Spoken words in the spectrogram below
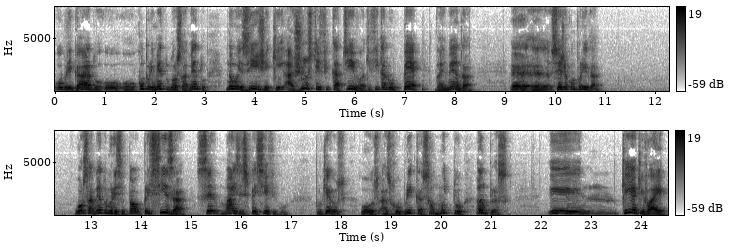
obrigado, o, o cumprimento do orçamento não exige que a justificativa que fica no pé da emenda é, é, seja cumprida. O orçamento municipal precisa ser mais específico, porque os, os, as rubricas são muito amplas. E quem é que vai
